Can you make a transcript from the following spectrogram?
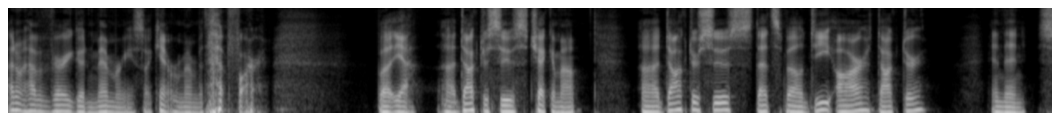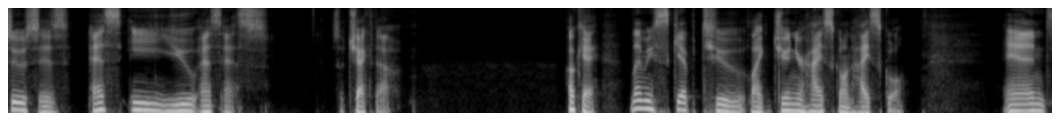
I don't have a very good memory, so I can't remember that far. But yeah, uh, Dr. Seuss, check him out. Uh, Dr. Seuss, that's spelled D R, Doctor, and then Seuss is S E U S S. So check that out. Okay, let me skip to like junior high school and high school. And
